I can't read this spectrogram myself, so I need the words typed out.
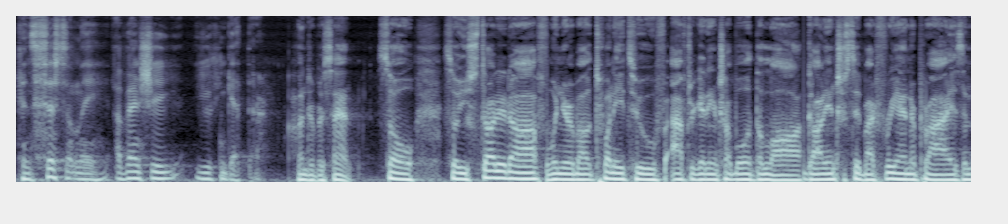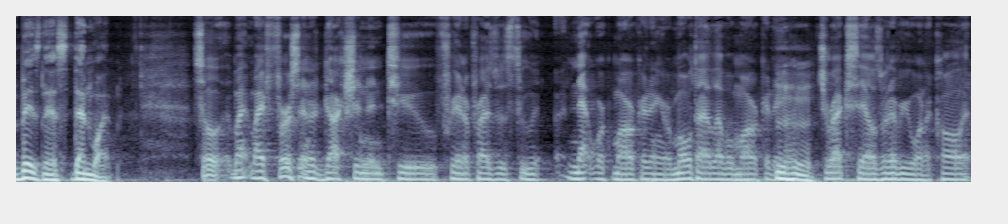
consistently, eventually you can get there. Hundred percent. So, so you started off when you're about 22 after getting in trouble with the law, got interested by free enterprise and business. Then what? So my, my first introduction into free enterprise was through network marketing or multi-level marketing, direct sales, whatever you want to call it,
